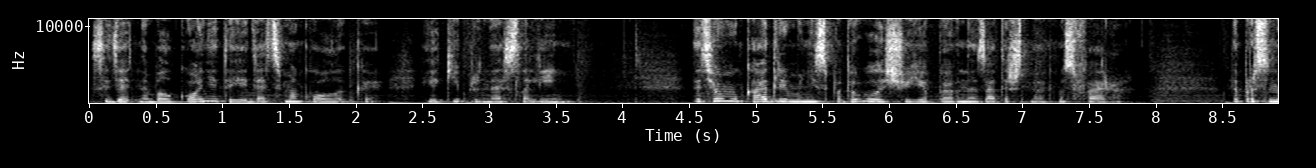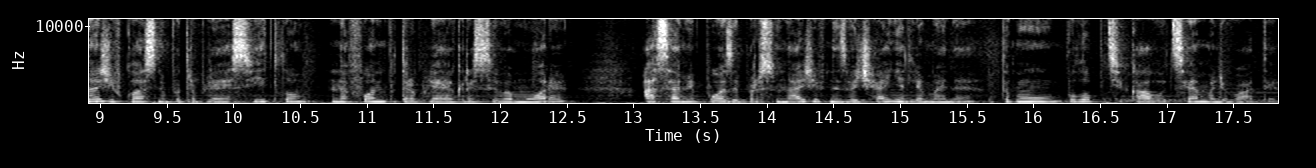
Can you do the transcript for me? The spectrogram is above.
сидять на балконі та їдять смаколики, які принесла лінь. На цьому кадрі мені сподобалось, що є певна затишна атмосфера. На персонажів класно потрапляє світло, на фон потрапляє красиве море, а самі пози персонажів незвичайні для мене, тому було б цікаво це малювати.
